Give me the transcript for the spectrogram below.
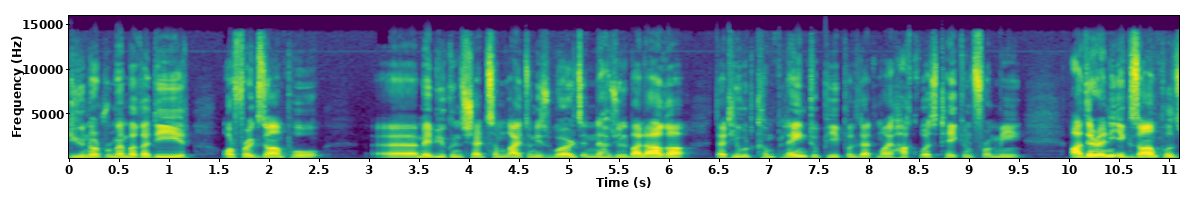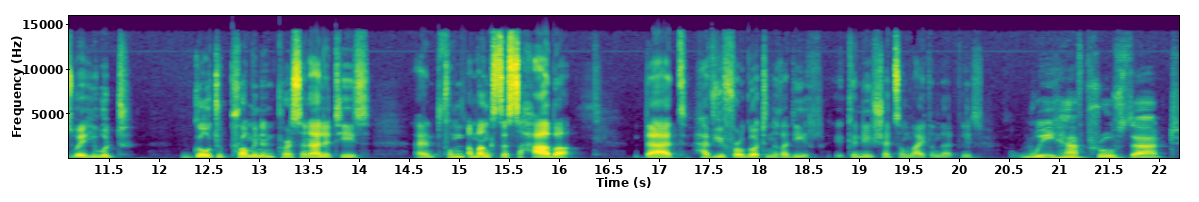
Do you not remember Ghadir? Or, for example, uh, maybe you can shed some light on his words in Nahjul Balagha that he would complain to people that my haqq was taken from me. Are there any examples where he would go to prominent personalities and from amongst the Sahaba that have you forgotten Ghadir? Can you shed some light on that, please? We have proofs that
